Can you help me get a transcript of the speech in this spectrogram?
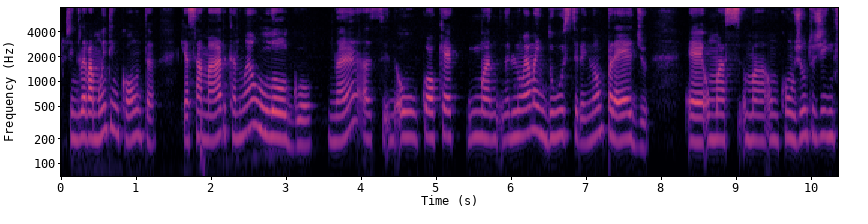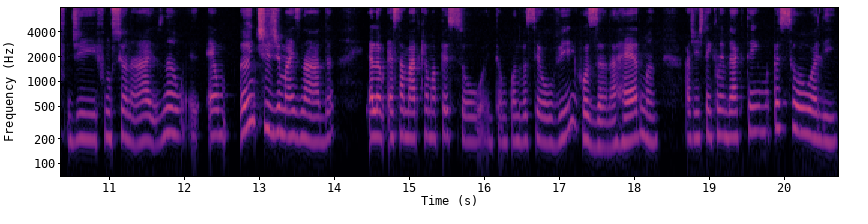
a gente tem que levar muito em conta que essa marca não é um logo, né? Assim, ou qualquer uma, não é uma indústria, não é um prédio, é uma, uma um conjunto de, de funcionários. Não, é, é antes de mais nada, ela, essa marca é uma pessoa. Então, quando você ouvir Rosana Herman, a gente tem que lembrar que tem uma pessoa ali,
